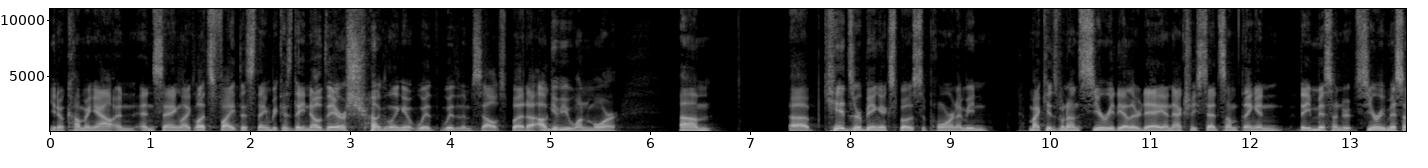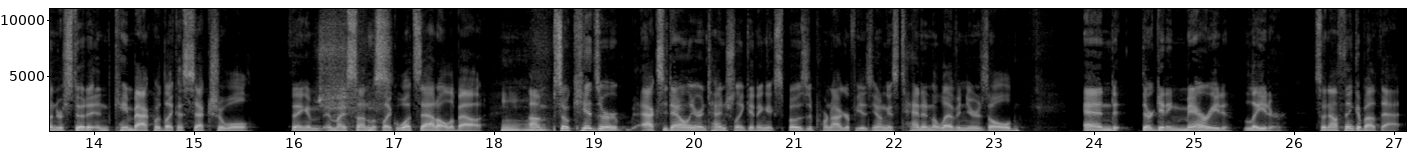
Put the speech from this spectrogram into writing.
You know, coming out and, and saying like, let's fight this thing because they know they're struggling it with with themselves. But uh, I'll give you one more. Um, uh, kids are being exposed to porn. I mean, my kids went on Siri the other day and actually said something, and they misunder Siri misunderstood it and came back with like a sexual thing, and, and my son was like, "What's that all about?" Um, so kids are accidentally or intentionally getting exposed to pornography as young as ten and eleven years old, and they're getting married later. So now think about that.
